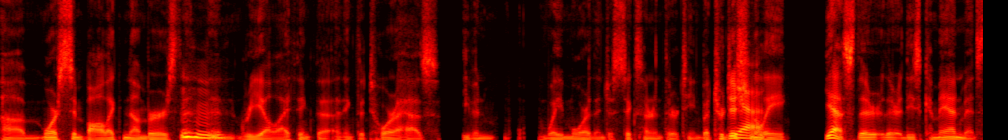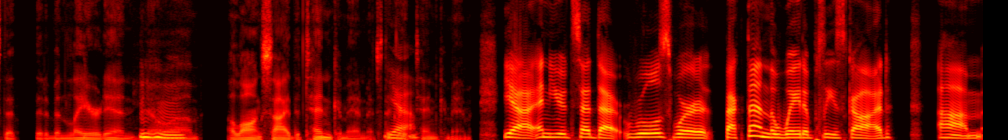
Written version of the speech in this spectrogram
um, more symbolic numbers than, Mhm. than real. I think the I think the Torah has even way more than just 613. But traditionally, yes, there there are these commandments that that have been layered in. You Mhm. know. Um, alongside the Ten Commandments, the Yeah. great Ten Commandments. Yeah, and you had said that rules were back then the way to please God, um,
